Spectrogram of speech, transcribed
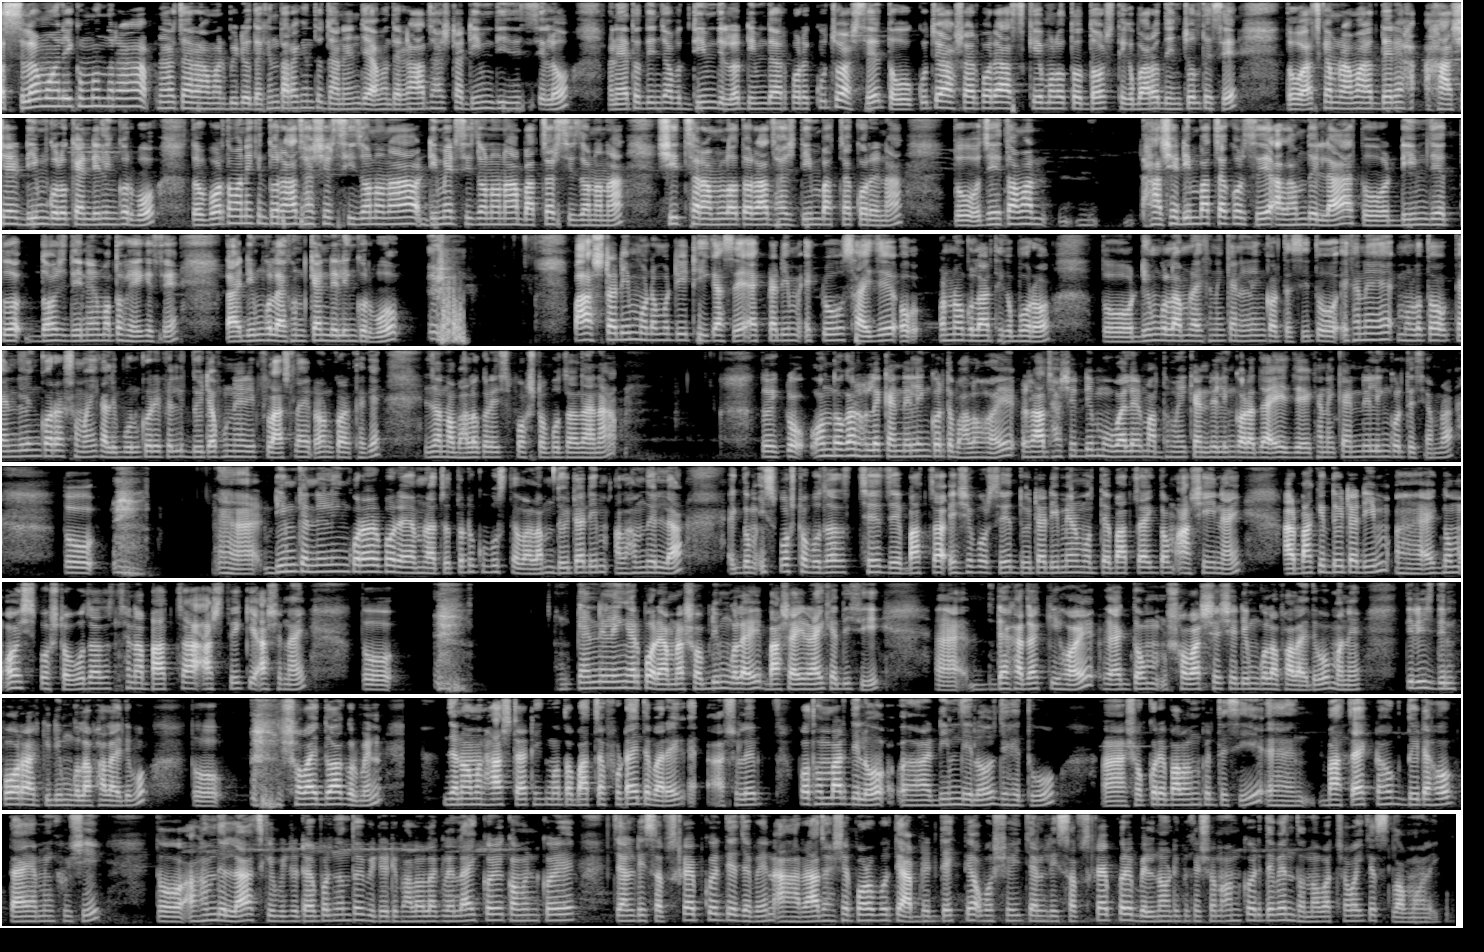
আসসালামু আলাইকুম বন্ধুরা, আপনারা যারা আমার ভিডিও দেখেন, তারা কিন্তু জানেন যে আমাদের রাজহাঁসটা ডিম দিয়েছিল মানে এতদিন যাবত ডিম দিল, ডিম দেওয়ার পরে কুচো আসছে। তো কুচো আসার পরে আজকে মূলত দশ থেকে বারো দিন চলতেছে। তো আজকে আমরা আমাদের হাঁসের ডিমগুলো ক্যান্ডেলিং করব। তো বর্তমানে কিন্তু রাজহাঁসের সিজনও না, ডিমের সিজনও না, বাচ্চার সিজনও না। শীত ছাড়া মূলত রাজহাঁস ডিম বাচ্চা করে না। তো যেহেতু আমার হাঁসে ডিম বাচ্চা করছে, আলহামদুলিল্লাহ। তো ডিম যেহেতু দশ দিনের মতো হয়ে গেছে, তাই ডিমগুলো এখন ক্যান্ডেলিং করব। পাঁচটা ডিম মোটামুটি ঠিক আছে, একটা ডিম একটু সাইজে অন্যগুলার থেকে বড়। তো ডিমগুলো আমরা এখানে ক্যান্ডেলিং করতেছি। তো এখানে মূলত ক্যান্ডেলিং করার সময় খালি ভুল করে ফেলি, দুইটা ফোনেরই ফ্ল্যাশ লাইট অন করা থাকে এই জন্য ভালো করে স্পষ্ট বোঝা যায় না। তো একটু অন্ধকার হলে ক্যান্ডেলিং করতে ভালো হয়। রাজহাঁসের ডিম মোবাইলের মাধ্যমেই ক্যান্ডেলিং করা যায়। এই যে এখানে ক্যান্ডেলিং করতেছি আমরা। তো ডিম ক্যান্ডেলিং করার পরে আমরা যতটুকু বুঝতে পারলাম, দুইটা ডিম আলহামদুলিল্লাহ একদম স্পষ্ট বোঝা যাচ্ছে যে বাচ্চা এসে পড়ছে। দুইটা ডিমের মধ্যে বাচ্চা একদম আসেই নাই। আর বাকি দুইটা ডিম একদম অস্পষ্ট। বোঝা যাচ্ছে না বাচ্চা আসছে কি আসে নাই। তো ক্যান্ডেলিং এর পরে আমরা সব ডিমগুলাই বাসায় রাইখে দিছি। দেখা যাক কি হয়। একদম সবার শেষে ডিমগুলা ফালাই দেবো। মানে তিরিশ দিন পর আর কি ডিমগুলা ফালাই দেবো। তো সবাই দোয়া করবেন যেন আমার হাঁসটা ঠিকমতো বাচ্চা ফুটাইতে পারে। আসলে প্রথমবার দিল ডিম দিল যেহেতু। শখ করে পালন করতেছি। বাচ্চা একটা হোক, দুইটা হোক, তাই আমি খুশি। তো আলহামদুলিল্লাহ, আজকে ভিডিওটা পর্যন্ত ভিডিওটি ভালো লাগলে লাইক করে কমেন্ট করে চ্যানেলটি সাবস্ক্রাইব করে দিয়ে যাবেন। আর রাজহাঁসের পরবর্তী আপডেট দেখতে অবশ্যই চ্যানেলটি সাবস্ক্রাইব করে বেল নোটিফিকেশন অন করে দেবেন। ধন্যবাদ সবাইকে। আসসালামু আলাইকুম।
